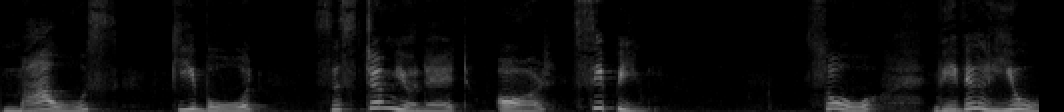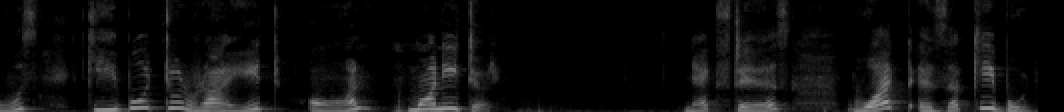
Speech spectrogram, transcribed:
mouse, keyboard, system unit or CPU. So, we will use keyboard to write on monitor. Next is what is a keyboard?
